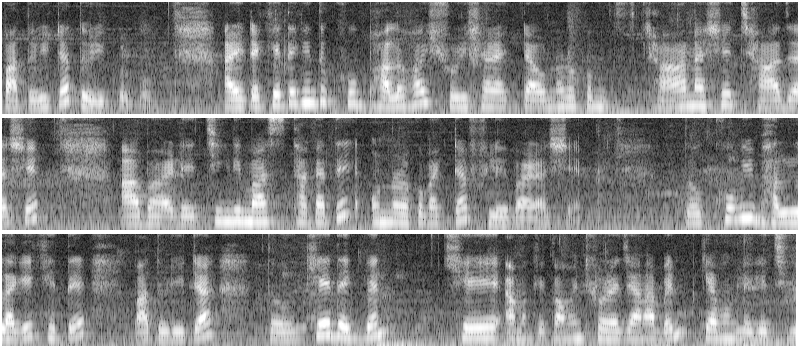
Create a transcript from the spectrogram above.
পাতুরিটা তৈরি করব। আর এটা খেতে কিন্তু খুব ভালো হয়। সরিষার একটা অন্যরকম ঘ্রাণ আসে ছাজ আসে। আবার চিংড়ি মাছ থাকাতে অন্যরকম একটা ফ্লেভার আসে। তো খুবই ভালো লাগে খেতে পাতুরিটা। তো খেয়ে দেখবেন। খেয়ে আমাকে কমেন্ট করে জানাবেন। কেমন লেগেছিল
